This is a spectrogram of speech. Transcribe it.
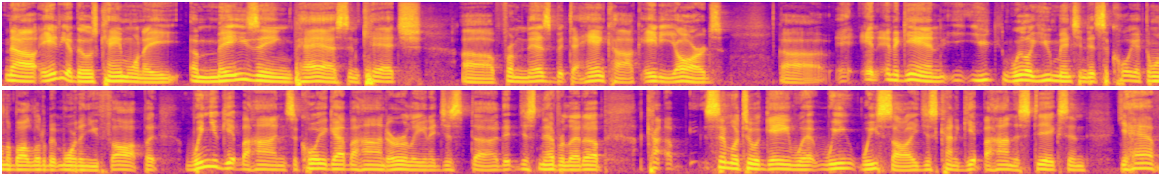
Now, 80 of those came on a amazing pass and catch uh, from Nesbitt to Hancock, 80 yards. Uh, and, and again, you Will, you mentioned it. Sequoia throwing the ball a little bit more than you thought, but when you get behind, Sequoia got behind early, and it just uh, it just never let up. Kind of similar to a game where we we saw, you just kind of get behind the sticks, and you have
